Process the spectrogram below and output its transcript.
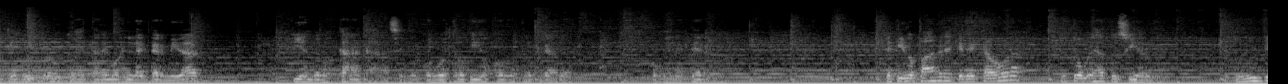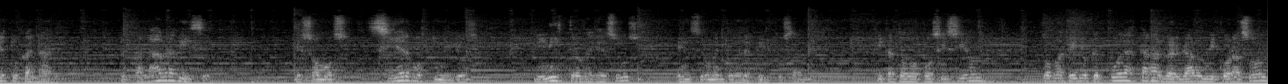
Y que muy pronto estaremos en la eternidad viéndonos cara a cara, Señor, con nuestro Dios, con nuestro Creador, con el Eterno te pido, Padre, que en esta hora tú tomes a tu siervo, que tú limpies tu canal. Tu palabra dice que somos siervos tuyos, ministros de Jesús e instrumentos del Espíritu Santo. Quita toda oposición, todo aquello que pueda estar albergado en mi corazón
